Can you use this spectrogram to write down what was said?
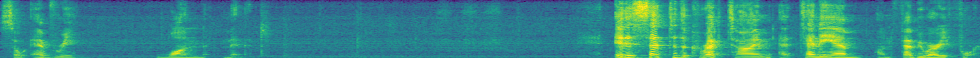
So every one minute. It is set to the correct time at 10 a.m. on February 4.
